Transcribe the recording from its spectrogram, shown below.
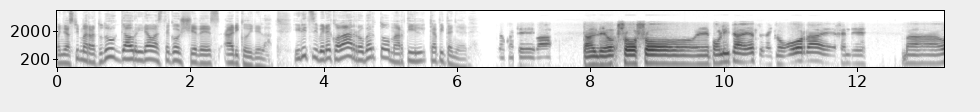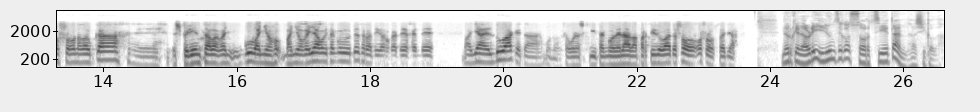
baina azpimarratu du gaur irabazteko xedez hariko direla. Iritzi bereko da Roberto Martil kapitaina ere. Daukate, ba, talde oso oso e, polita ez, nahiko gorra, e, jende ba, oso ona dauka, e, esperientza ba, gu baino, baino gehiago izango dute, zerratik daukate jende baina helduak eta, bueno, segurazki izango dela da partidu bat oso oso zaila. Neurketa hori iluntzeko zortzietan hasiko da.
